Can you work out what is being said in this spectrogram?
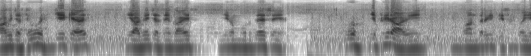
आगे चलते हैं। ये क्या है? ये आगे चलते हैं गाइस ये हम मुर्दे से हैं। वो ये फिर आ गई। बंदर की किस्म को ही।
